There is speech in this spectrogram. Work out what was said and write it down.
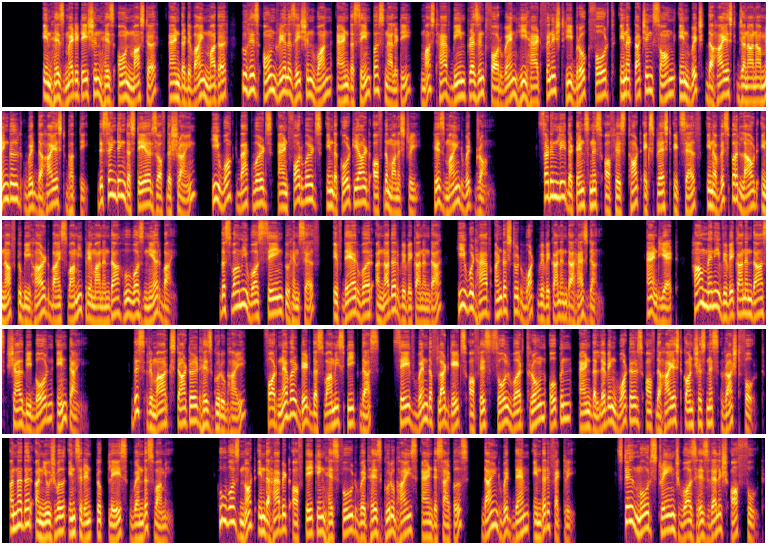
In his meditation his own master and the Divine Mother to his own realization one and the same personality must have been present for when he had finished he broke forth in a touching song in which the highest jnana mingled with the highest bhakti. Descending the stairs of the shrine, he walked backwards and forwards in the courtyard of the monastery, his mind withdrawn. Suddenly the tenseness of his thought expressed itself in a whisper loud enough to be heard by Swami Premananda who was nearby. The Swami was saying to himself, if there were another Vivekananda, he would have understood what Vivekananda has done. And yet, how many Vivekanandas shall be born in time? This remark startled his Guru Bhai, for never did the Swami speak thus, save when the floodgates of his soul were thrown open and the living waters of the highest consciousness rushed forth. Another unusual incident took place when the Swami who was not in the habit of taking his food with his Guru Bhais and disciples, dined with them in the refectory. Still more strange was his relish of food.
